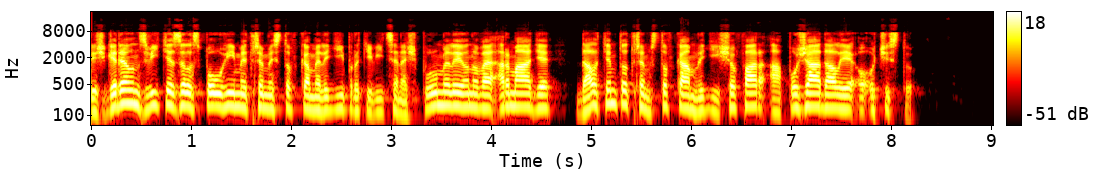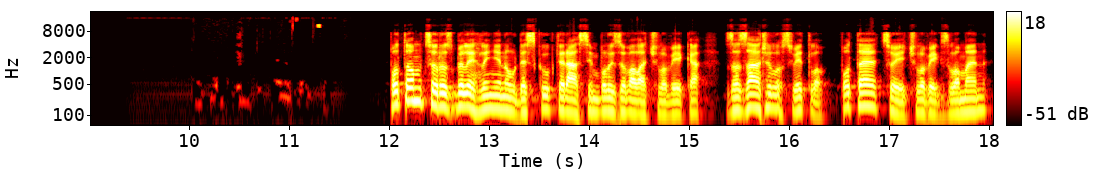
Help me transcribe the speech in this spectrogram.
Když Gedeon zvítězil s pouhými třemi stovkami lidí proti více než půlmilionové armádě, dal těmto třem stovkám lidí šofar a požádal je o očistu. Potom, co rozbili hliněnou desku, která symbolizovala člověka, zazářilo světlo. Poté, co je člověk zlomen,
